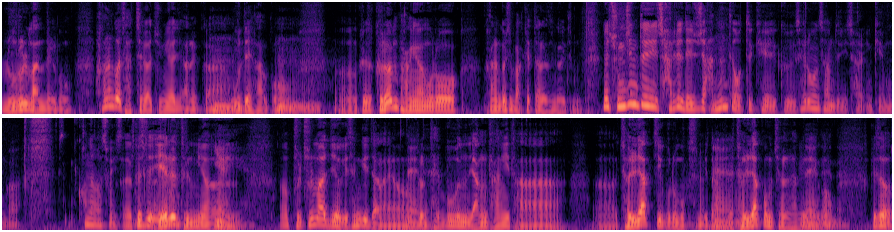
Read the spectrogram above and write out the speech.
룰을 만들고 하는 것 자체가 중요하지 않을까 음. 우대하고 음. 어 그래서 그런 방향으로 가는 것이 맞겠다는 생각이 듭니다. 근데 중진들이 자리를 내주지 않는데 어떻게 그 새로운 사람들이 잘 이렇게 뭔가 커나갈 수가 있을까요? 그래서 예를 들면 예, 예. 어, 불출마 지역이 생기잖아요. 네네. 그럼 네. 대부분 양 당이 다 어, 전략직으로 묶습니다. 네, 네. 전략 공천을 하게 네, 되고 네, 네. 그래서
